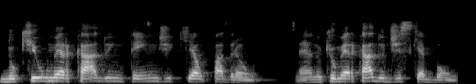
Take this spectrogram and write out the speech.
no, que o mercado entende que é o padrão, né? No que o mercado diz que é bom,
